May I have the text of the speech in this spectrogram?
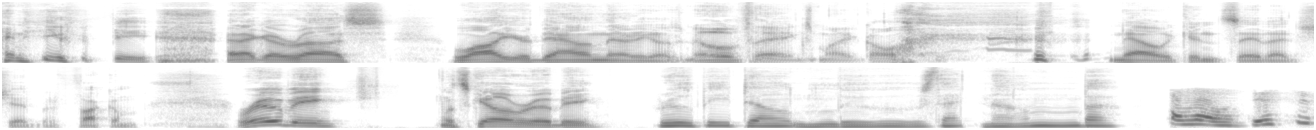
And he would be, and I go, Russ, while you're down there, he goes, No thanks, Michael. no, we couldn't say that shit, but fuck them. Ruby, let's go, Ruby. Ruby, don't lose that number. Hello, this is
